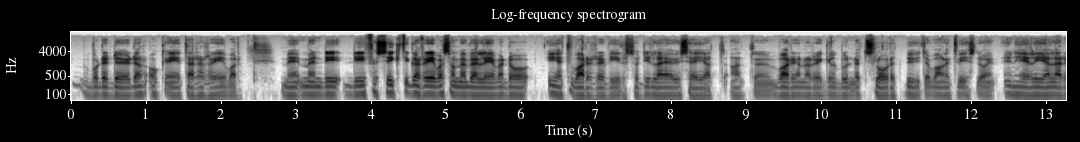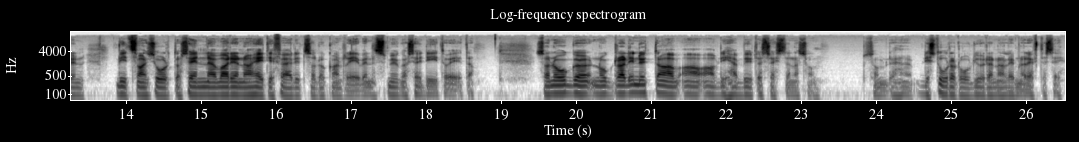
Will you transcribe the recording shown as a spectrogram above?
både dödar och äter revar. Men, men de, de försiktiga revar som överlever då i ett vargrevir, så de lär ju sig att, att eh, vargarna regelbundet slår ett byte, vanligtvis då en, en älg eller en vitsvanshjort, och sen när vargarna har ätit färdigt så då kan reven smyga sig dit och äta. Så nog, eh, nog drar de nytta av, av, av de här bytesresterna som, som här, de stora rovdjuren lämnar efter sig.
